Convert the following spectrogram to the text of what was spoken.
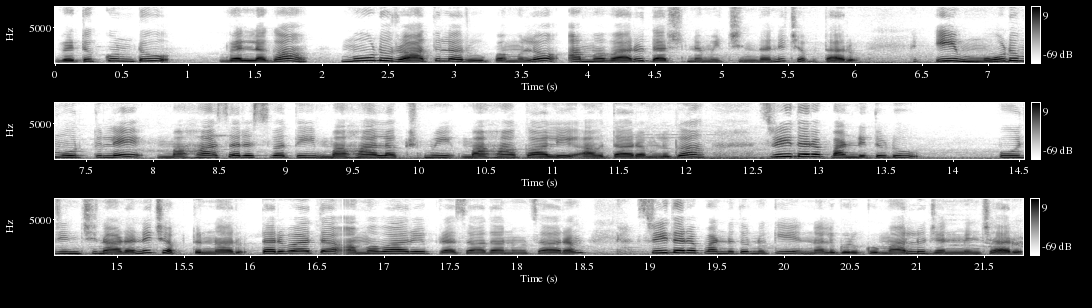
వెతుక్కుంటూ వెళ్ళగా మూడు రాతుల రూపములో అమ్మవారు దర్శనమిచ్చిందని చెబుతారు. ఈ మూడు మూర్తులే మహాసరస్వతి మహాలక్ష్మి మహాకాళి అవతారములుగా శ్రీధర పండితుడు పూజించినాడని చెప్తున్నారు. తరువాత అమ్మవారి ప్రసాదానుసారం శ్రీధర పండితునికి నలుగురు కుమారులు జన్మించారు.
